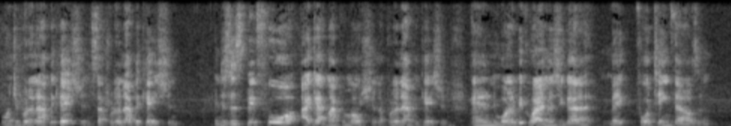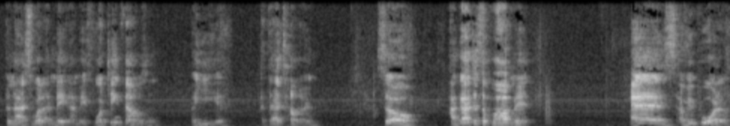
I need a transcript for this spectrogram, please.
Why don't you put an application? So I put an application. And this is before I got my promotion. I put an application. And one of the requirements you gotta make fourteen thousand and that's what I made. I made fourteen thousand a year at that time. So I got this apartment as a reporter.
